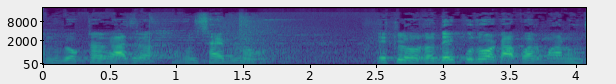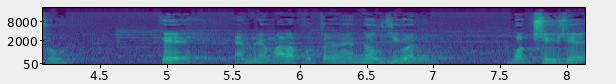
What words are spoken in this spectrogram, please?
અને ડૉક્ટર રાજરાહુલ સાહેબનો એટલો હૃદયપૂર્વક આભાર માનું છું કે એમણે મારા પુત્રને નવજીવન બખ્શ્યું છે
